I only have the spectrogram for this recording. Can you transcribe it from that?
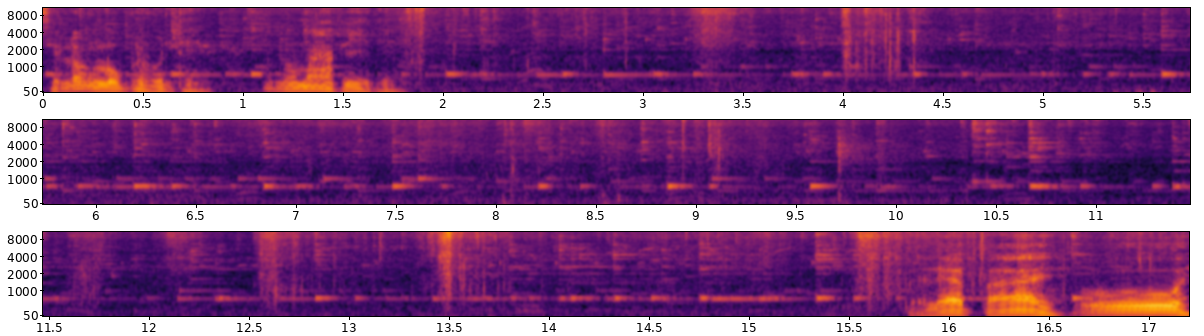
สิลงหลบไปพุ่นดิลงมาพี่ดิ แล้วไป โอ้ย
